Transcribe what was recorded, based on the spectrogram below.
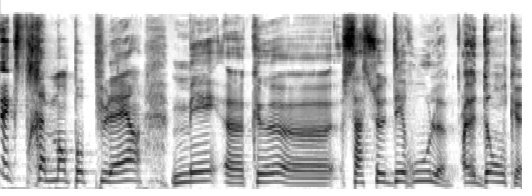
extrêmement populaire, mais euh, que euh, ça se déroule donc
